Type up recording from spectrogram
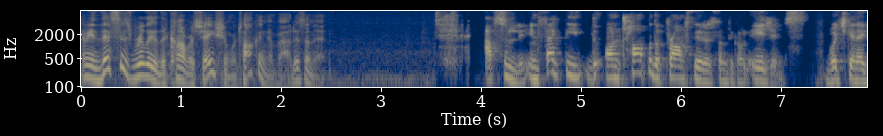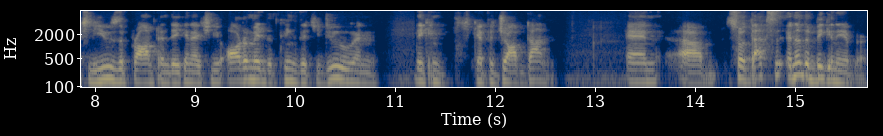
I mean, this is really the conversation we're talking about, isn't it? Absolutely. In fact, the, the, on top of the prompts, there is something called agents, which can actually use the prompt and they can actually automate the things that you do and they can get the job done. And um, so that's another big enabler.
